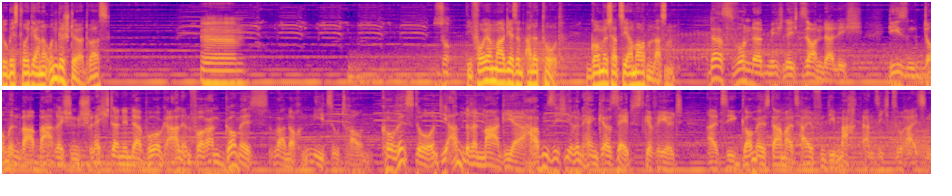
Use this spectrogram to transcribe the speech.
Du bist wohl gerne ungestört, was? Ähm. So. Die Feuermagier sind alle tot. Gomez hat sie ermorden lassen. Das wundert mich nicht sonderlich. Diesen dummen, barbarischen Schlechtern in der Burg, allen voran Gomez, war noch nie zu trauen. Choristo und die anderen Magier haben sich ihren Henker selbst gewählt, als sie Gomez damals halfen, die Macht an sich zu reißen.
